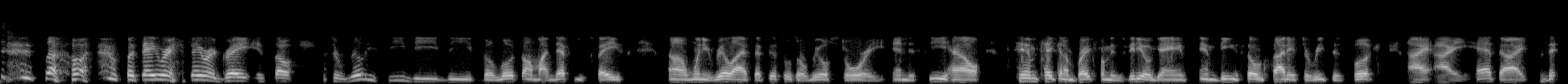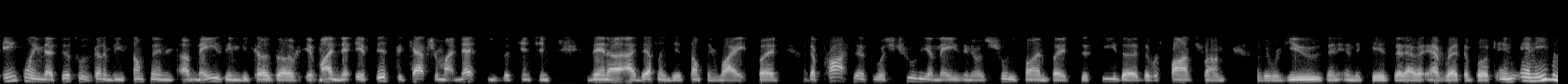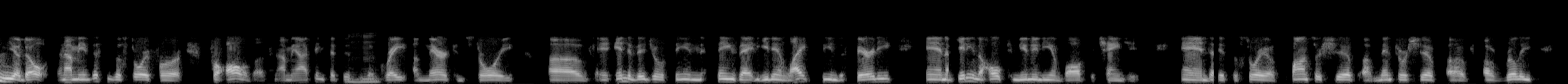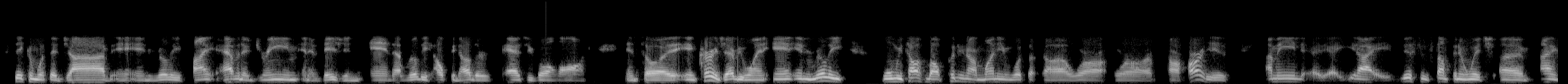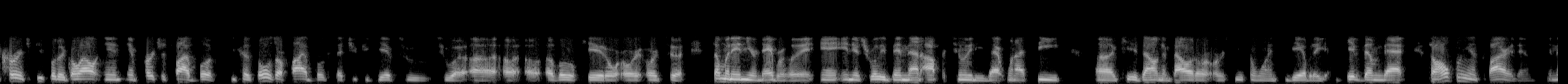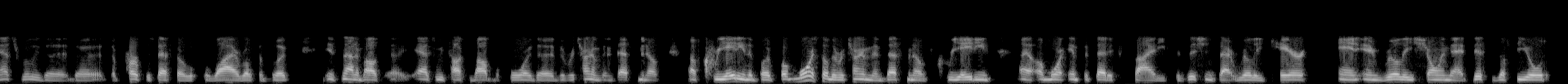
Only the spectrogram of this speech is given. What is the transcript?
So, but they were they were great, and so to really see the the the look on my nephew's face uh, when he realized that this was a real story, and to see how him taking a break from his video games and being so excited to read this book I, I had the, the inkling that this was going to be something amazing because of if my if this could capture my nephew's attention, then uh, I definitely did something right. But the process was truly amazing. It was truly fun. But to see the the response from the reviews and, and the kids that have, have read the book and, and even the adults. And I mean, this is a story for for all of us. I mean, I think that this mm-hmm. is a mm-hmm. great American story of an individual seeing things that he didn't like, seeing disparity, and getting the whole community involved to change it. And it's a story of sponsorship, of mentorship, of, of really sticking with a job and, and really find, having a dream and a vision and uh, really helping others as you go along. And so I encourage everyone. And, and really, when we talk about putting our money with, uh, where, our, where our, our heart is, I mean, uh, you know, I, this is something in which uh, I encourage people to go out and, and, purchase five books because those are five books that you could give to to a, a, a little kid or, or, or, to someone in your neighborhood. And, and, it's really been that opportunity that when I see uh, kids out and about or, or, see someone to be able to give them that to hopefully inspire them. And that's really the the, the purpose. That's the, why I wrote the book. It's not about, uh, as we talked about before, the, the return of investment of, of creating the book, but more so the return of investment of creating a, a more empathetic society, physicians that really care and, and really showing that this is a field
